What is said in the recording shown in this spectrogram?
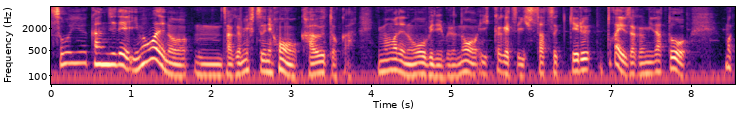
そういう感じで今までの、うん、座組普通に本を買うとか、今までのオービディブルの1ヶ月1冊聞けるとかいう座組だと、まあ、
